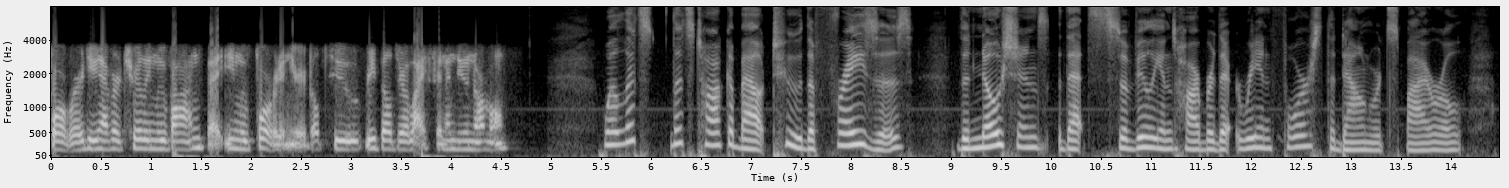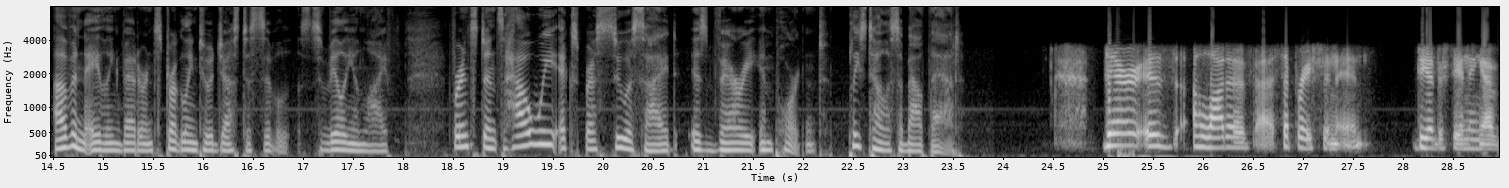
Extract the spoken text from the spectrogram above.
forward. You never truly move on, but you move forward and you're able to rebuild your life in a new normal. Well, let's let's talk about too the phrases, the notions that civilians harbor that reinforce the downward spiral of an ailing veteran struggling to adjust to civil, civilian life. For instance, how we express suicide is very important. Please tell us about that. There is a lot of uh, separation in the understanding of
